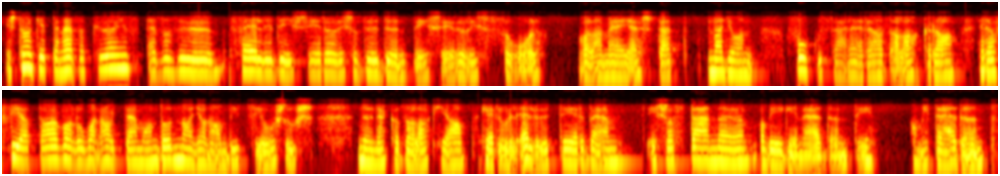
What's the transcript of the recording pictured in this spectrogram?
És tulajdonképpen ez a könyv, ez az ő fejlődéséről és az ő döntéséről is szól valamelyes. Tehát nagyon fókuszál erre az alakra, erre a fiatal, valóban, ahogy te mondod, nagyon ambiciózus nőnek az alakja kerül előtérben, és aztán a végén eldönti, amit eldönt.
